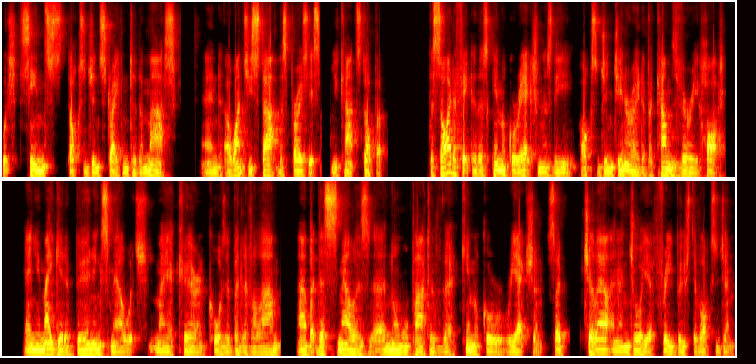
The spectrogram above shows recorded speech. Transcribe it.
which sends oxygen straight into the mask. And uh, once you start this process, you can't stop it. The side effect of this chemical reaction is the oxygen generator becomes very hot and you may get a burning smell, which may occur and cause a bit of alarm. Uh, but this smell is a normal part of the chemical reaction. So chill out and enjoy a free boost of oxygen.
